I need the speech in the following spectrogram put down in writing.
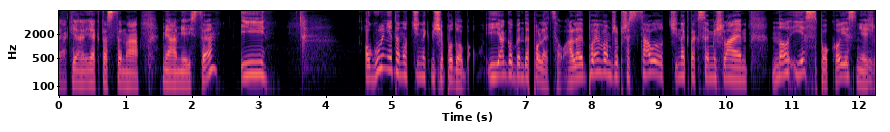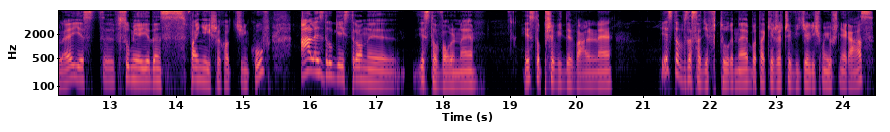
jak, jak ta scena miała miejsce. I Ogólnie ten odcinek mi się podobał i ja go będę polecał, ale powiem wam, że przez cały odcinek tak sobie myślałem, no jest spoko, jest nieźle, jest w sumie jeden z fajniejszych odcinków, ale z drugiej strony jest to wolne, jest to przewidywalne, jest to w zasadzie wtórne, bo takie rzeczy widzieliśmy już nie raz.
